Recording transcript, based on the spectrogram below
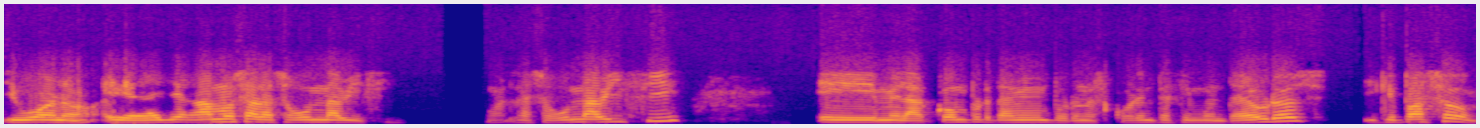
y bueno, eh, llegamos a la segunda bici. la segunda bici eh, me la compro también por unos 40-50 euros. ¿Y qué pasó?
